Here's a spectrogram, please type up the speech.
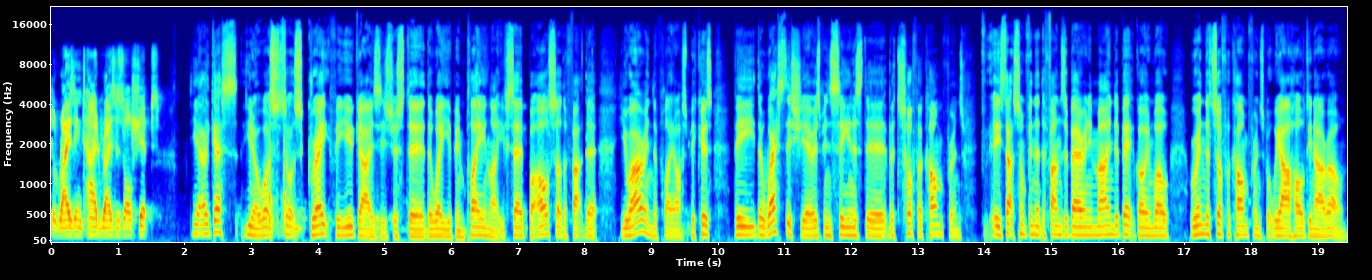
the rising tide rises all ships. Yeah, I guess you know what's what's great for you guys is just the the way you've been playing, like you've said, but also the fact that you are in the playoffs because the the West this year has been seen as the the tougher conference. Is that something that the fans are bearing in mind a bit? Going well, we're in the tougher conference, but we are holding our own.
